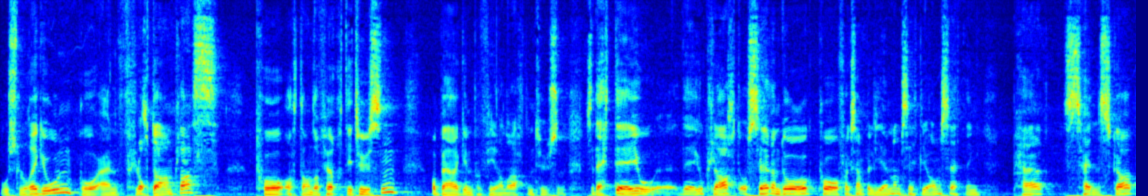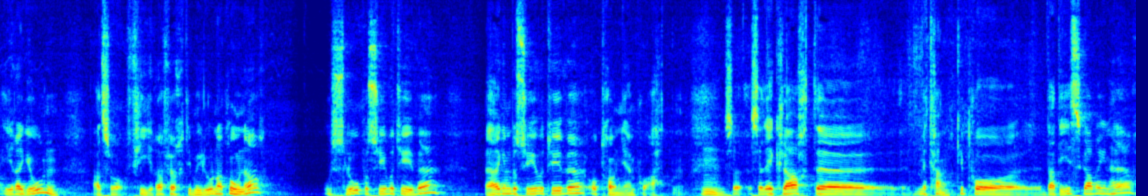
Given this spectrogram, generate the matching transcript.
Oslo-regionen på en flott annenplass på 840 000, og Bergen på 418 000. Så dette er jo, det er jo klart. Og ser en da òg på f.eks. gjennomsnittlig omsetning per selskap i regionen, altså 44 millioner kroner. Oslo på 27, Bergen på 27 og Trondheim på 18. Mm. Så, så, det er klart, eh, med tanke på verdiskapingen her,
